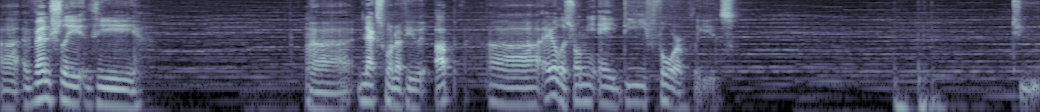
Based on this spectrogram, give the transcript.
uh, eventually, the uh, next one of you up, uh, Aeolus, roll me a d4, please. Two.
